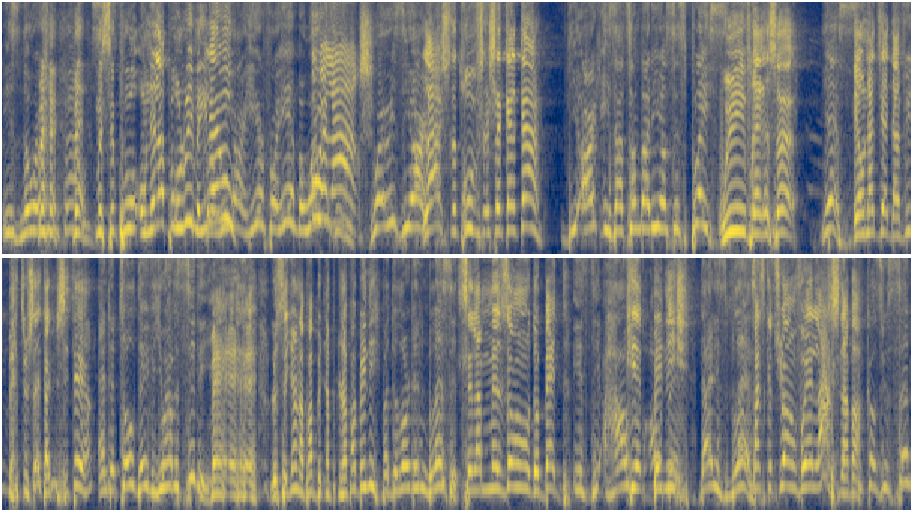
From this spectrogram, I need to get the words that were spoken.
He's nowhere to Mais, be found. mais, mais c'est pour. On est là pour lui, mais il But est we où? are here for him, but Où where est is l'arche? He? Where is the ark? L'arche se trouve chez quelqu'un. The ark is at somebody else's place. Oui, frères et sœurs. Yes. Et on a dit à David, ben, tu sais, tu as une cité. Hein? And they told David, you have a city. Mais euh, le Seigneur n'a pas, n'a- pas béni. But the Lord didn't bless it. C'est la maison de Bed. It's the house Qui est of Obed béni. that is blessed. Parce que tu as envoyé l'arche là-bas. Because you sent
